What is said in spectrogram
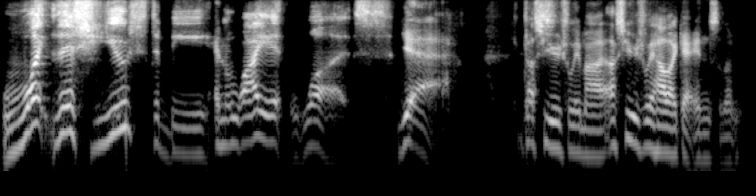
what this used to be and why it was. yeah. That's usually my that's usually how I get into them.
